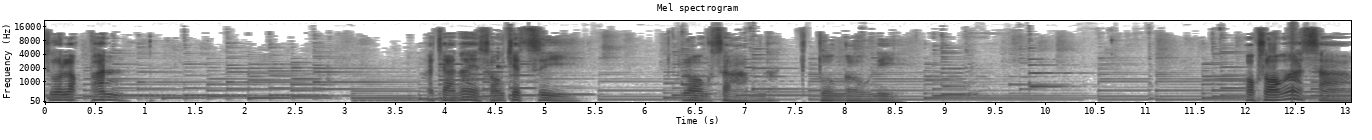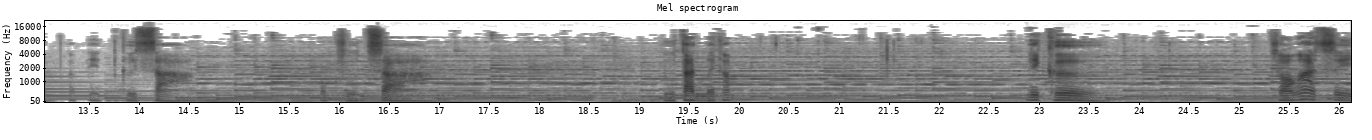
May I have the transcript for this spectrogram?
ส่วนหลักพัน อาจารย์ให้สองเจ็ดสี่รองสามนะตัวเงานี่หกสองห้าสามครับนี่คือสามหกศูนย์สามดูตันไหมครับ นี่คือสองห้าสี่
